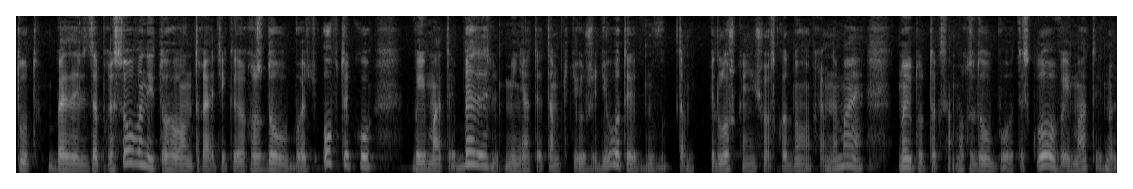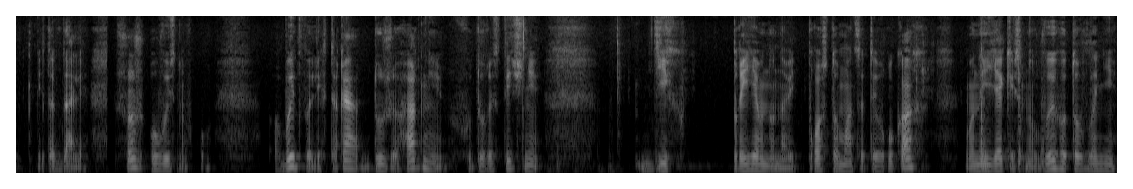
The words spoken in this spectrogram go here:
Тут безель запресований, того вам треба тільки роздовбувати оптику, виймати безель, міняти там тоді вже діоди, там підложка нічого складного прям немає. Ну і тут так само роздовбувати скло, виймати, ну і так далі. Що ж у висновку? Обидва ліхтаря дуже гарні, футуристичні, їх приємно навіть просто мацати в руках, вони якісно виготовлені.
